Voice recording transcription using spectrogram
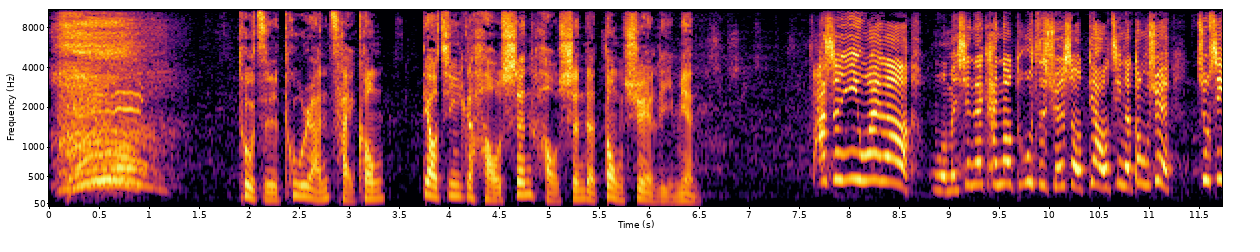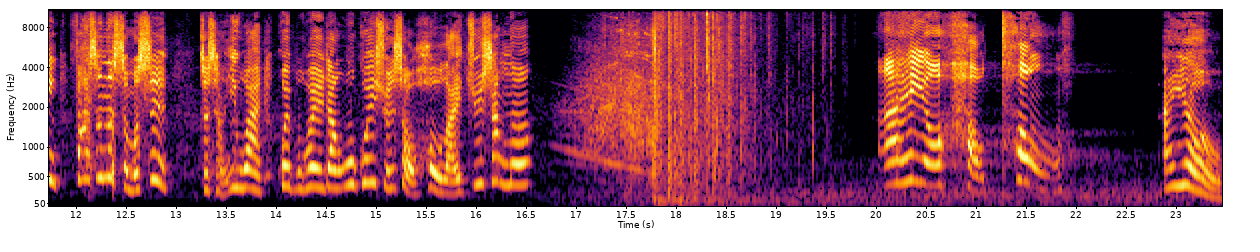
兔子突然踩空。掉进一个好深好深的洞穴里面，发生意外了！我们现在看到兔子选手掉进了洞穴，究竟发生了什么事？这场意外会不会让乌龟选手后来居上呢？哎呦，好痛！哎呦，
